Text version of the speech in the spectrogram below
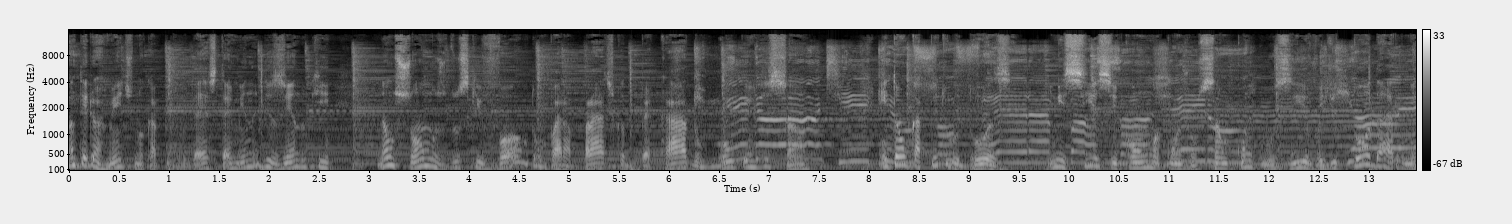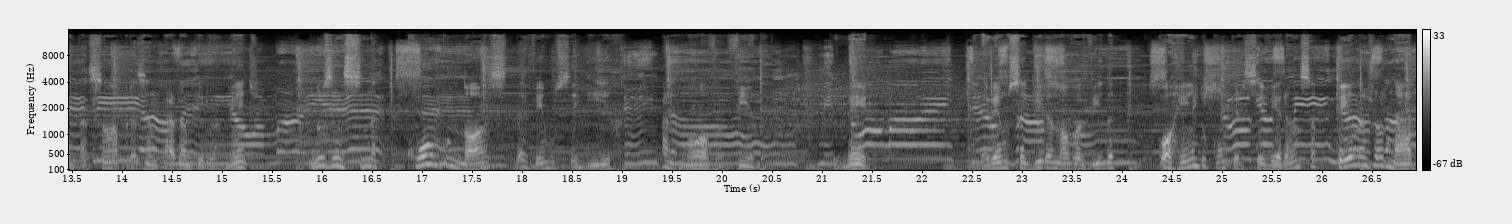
Anteriormente, no capítulo 10, termina dizendo que não somos dos que voltam para a prática do pecado ou perdição. Então, o capítulo 12 inicia-se com uma conjunção conclusiva de toda a argumentação apresentada anteriormente nos ensina como nós devemos seguir a nova vida. Primeiro, devemos seguir a nova vida correndo com perseverança pela jornada.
